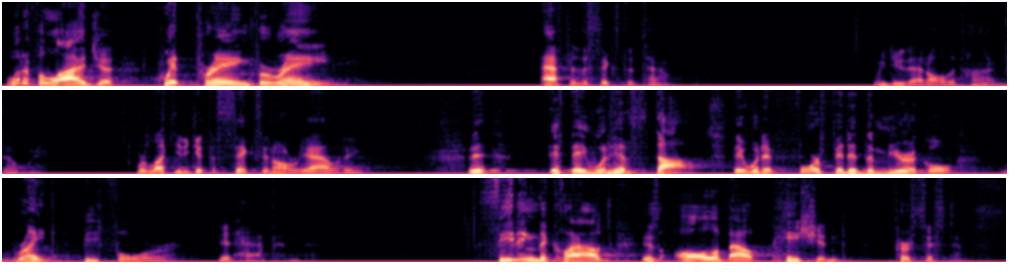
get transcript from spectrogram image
What if Elijah quit praying for rain after the sixth attempt? We do that all the time, don't we? We're lucky to get the six in all reality. If they would have stopped, they would have forfeited the miracle right before it happened. Seeding the clouds is all about patient persistence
